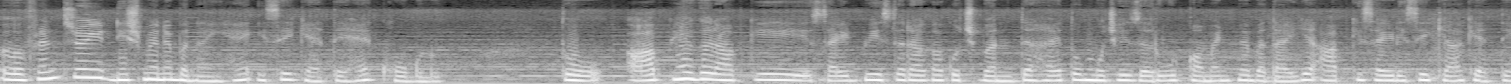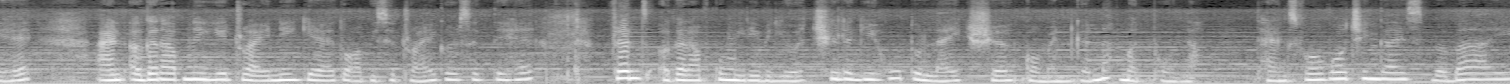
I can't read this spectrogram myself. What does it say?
फ्रेंड्स जो ये डिश मैंने बनाई है, इसे कहते हैं खोगलू। तो आप भी अगर आपकी साइड भी इस तरह का कुछ बनता है तो मुझे ज़रूर कमेंट में बताइए, आपकी साइड इसे क्या कहते हैं। एंड अगर आपने ये ट्राई नहीं किया है तो आप इसे ट्राई कर सकते हैं। फ्रेंड्स अगर आपको मेरी वीडियो अच्छी लगी हो तो लाइक शेयर कमेंट करना मत भूलना। Thanks for watching guys. Bye bye.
